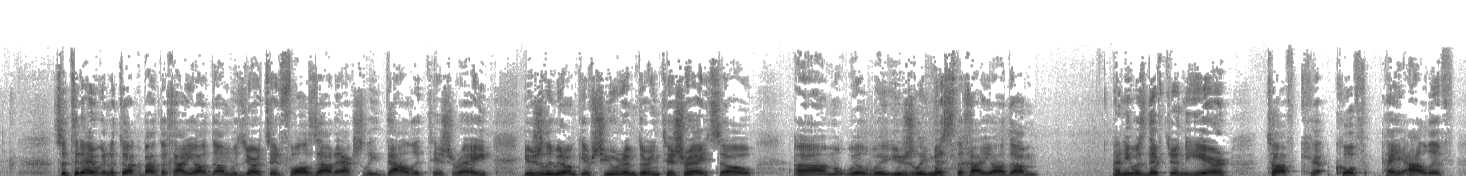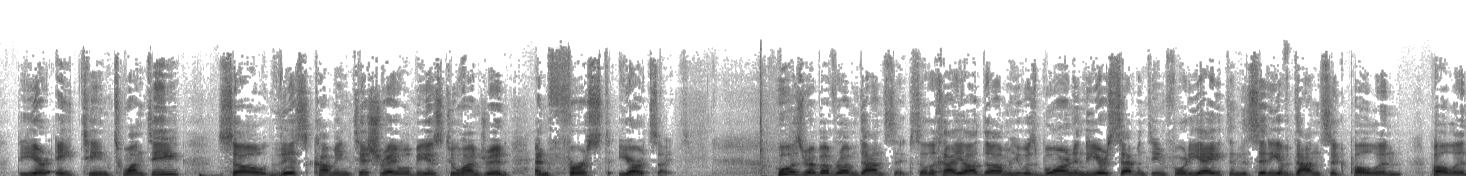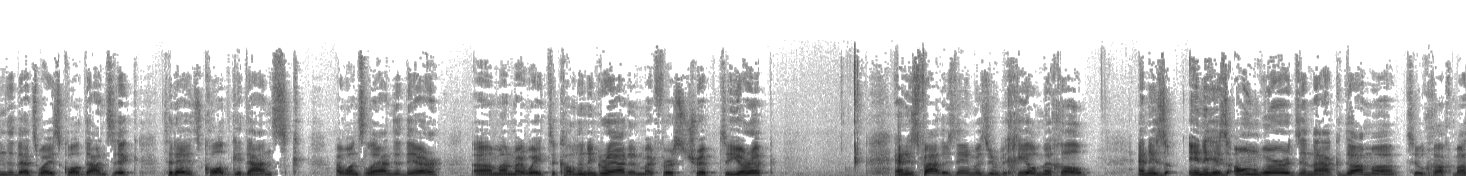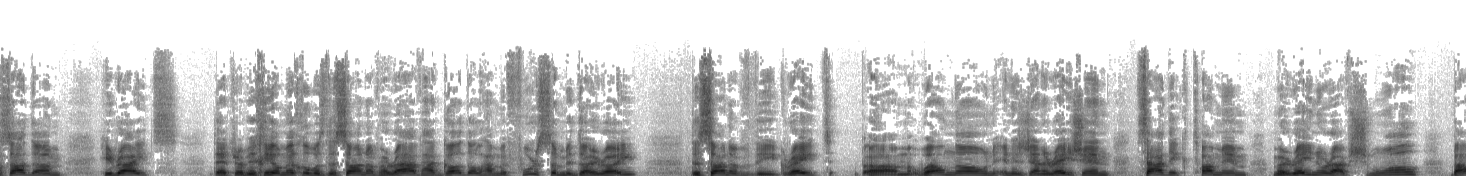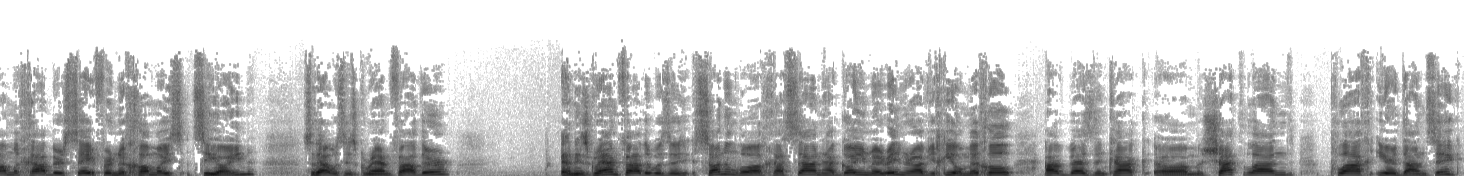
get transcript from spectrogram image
So today we're going to talk about the Chayadam, whose yahrzeit falls out actually Dalit Tishrei. Usually we don't give shiurim during Tishrei, so um, we'll, we'll, usually miss the Chayadam. And he was nifter in the year Taf Kuf Pei Aleph, the year 1820. So this coming Tishrei will be his 201st yahrzeit. Who was Rebbe Avram Danzig? So the Chayadam, he was born in the year 1748 in the city of Danzig, Poland. Poland. That's why it's called Danzig. Today it's called Gdansk. I once landed there um, on my way to Kaliningrad and my first trip to Europe. And his father's name was Rubichiel Michal. And his, in his own words in the Hakdama to Chachmas Adam, he writes that Rabbi Chiel Michal was the son of Harav Hagadol Hamefursam B'dairai, the son of the great, um, well known in his generation, Tzadik Tamim Mereinu Rav Shmuel, Baal Mechaber Sefer Nechamois Tzion. So that was his grandfather. And his grandfather was a son-in-law, Chassan Hagoyim Merein Rav Yechiel Michal, Av Bezdin Kak um, Shatland, Plach Ir Danzig.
